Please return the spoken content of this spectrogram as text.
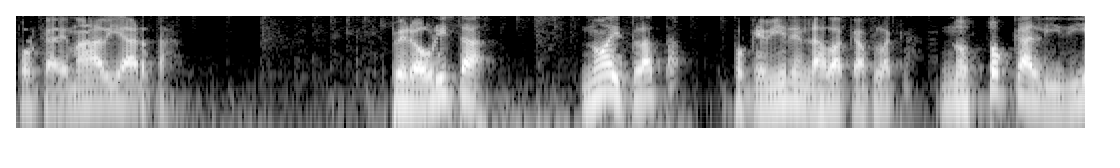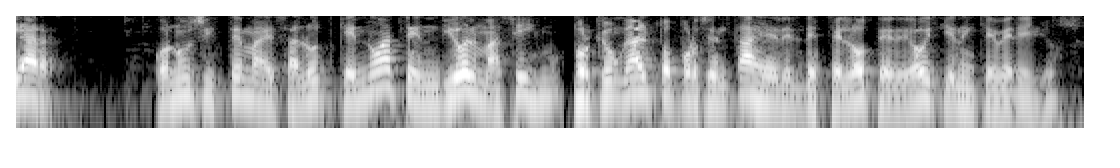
porque además había harta. Pero ahorita no hay plata, porque vienen las vacas flacas. Nos toca lidiar con un sistema de salud que no atendió el masismo, porque un alto porcentaje del despelote de hoy tienen que ver ellos,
